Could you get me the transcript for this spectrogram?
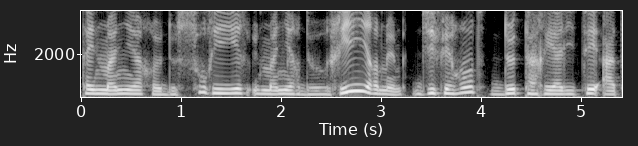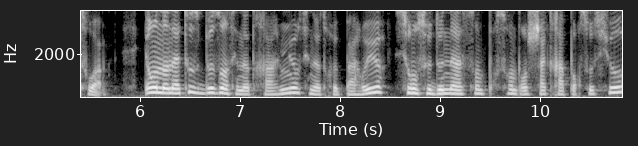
tu as une manière euh, de sourire, une manière de rire même, différente de ta réalité à toi. Et on en a tous besoin, c'est notre armure, c'est notre parure. Si on se donnait à 100% dans chaque rapport social,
